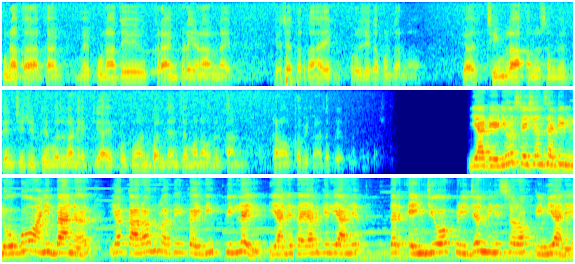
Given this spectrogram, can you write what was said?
पुन्हा का का म्हणजे पुन्हा ते क्राईमकडे येणार नाहीत. याच्याकरता हा एक प्रोजेक्ट आपण करणार त्या थीमला अनुसंगत त्यांची जी फेमस गाणी आहेत ती ऐकवतो आणि बंद्यांच्या मनावरील ताण तणाव कमी करण्याचा प्रयत्न करतो. या रेडिओ स्टेशनसाठी लोगो आणि बॅनर या कारागृहातील कैदी पिल्लई याने तयार केली आहेत. तर N G O prison minister of इंडियाने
